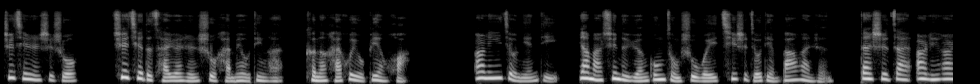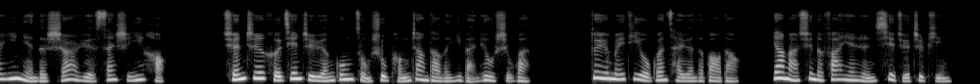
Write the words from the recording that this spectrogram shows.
知情人士说，确切的裁员人数还没有定案，可能还会有变化。二零一九年底，亚马逊的员工总数为七十九点八万人，但是在二零二一年的十二月三十一号，全职和兼职员工总数膨胀到了一百六十万。对于媒体有关裁员的报道，亚马逊的发言人谢绝置评。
